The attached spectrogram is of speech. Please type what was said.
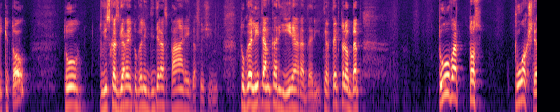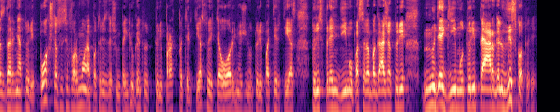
Iki tol tu, tu viskas gerai, tu gali didelės pareigas užimti, tu gali ten karjerą daryti ir taip toliau, bet tu va tos Puokštės dar neturi. Puokštė susiformuoja po 35, kai tu turi patirties, turi teorinių žinių, turi patirties, turi sprendimų pas save bagažę, turi nudegimų, turi pergalių, visko turi.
